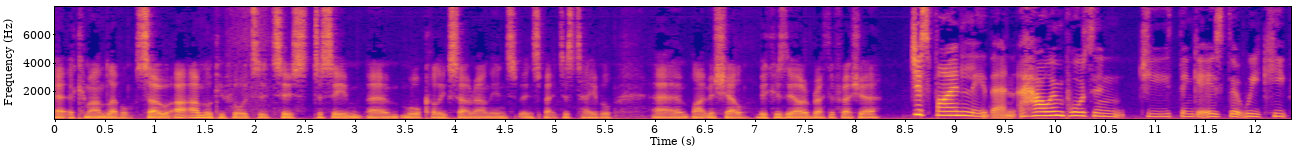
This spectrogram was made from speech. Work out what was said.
at a command level. So I, am looking forward to to, to seeing um, more colleagues sat around the ins- inspector's table, um, like Michelle, because they are a breath of fresh air. Just finally, then, how important do you think it is that we keep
